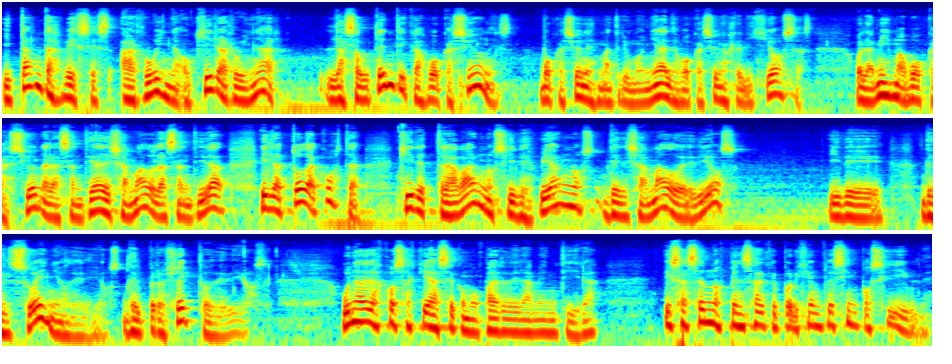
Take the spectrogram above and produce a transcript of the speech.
y tantas veces arruina o quiere arruinar las auténticas vocaciones, vocaciones matrimoniales, vocaciones religiosas, o la misma vocación a la santidad, el llamado a la santidad. Él a toda costa quiere trabarnos y desviarnos del llamado de Dios y de, del sueño de Dios, del proyecto de Dios. Una de las cosas que hace como padre de la mentira es hacernos pensar que, por ejemplo, es imposible.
